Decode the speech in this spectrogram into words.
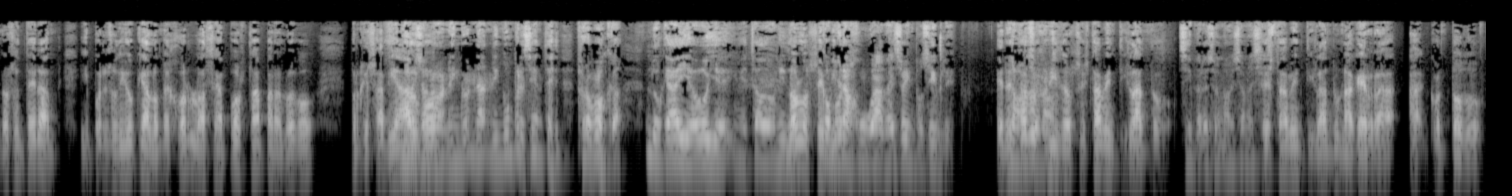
No se entera. Y por eso digo que a lo mejor lo hace aposta para luego porque sabía algo. no, ningún, ningún presidente provoca lo que hay hoy en Estados Unidos como una jugada, eso es imposible. En Estados Unidos se está ventilando. Sí, pero eso no, eso no Se está ventilando una guerra ah, con todo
